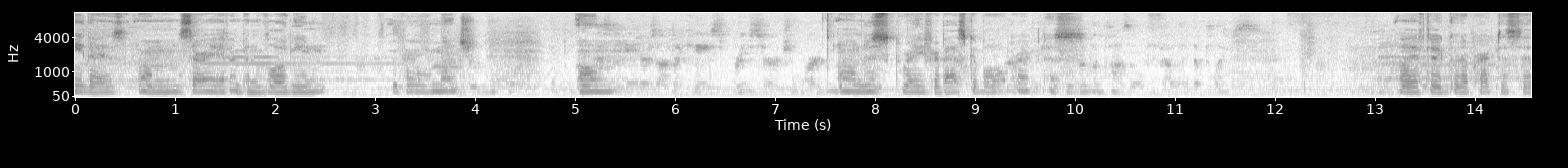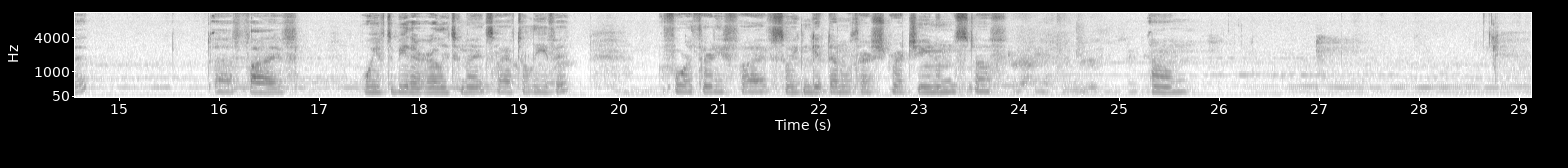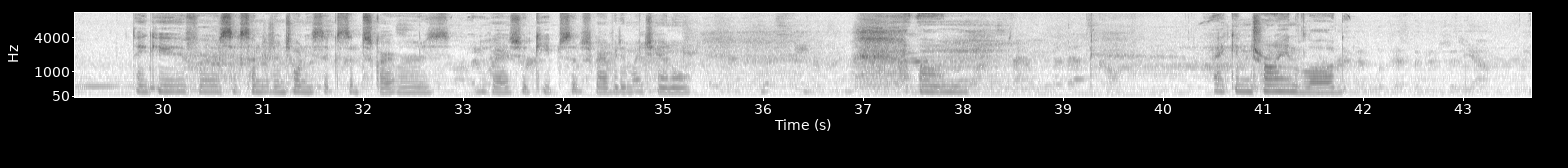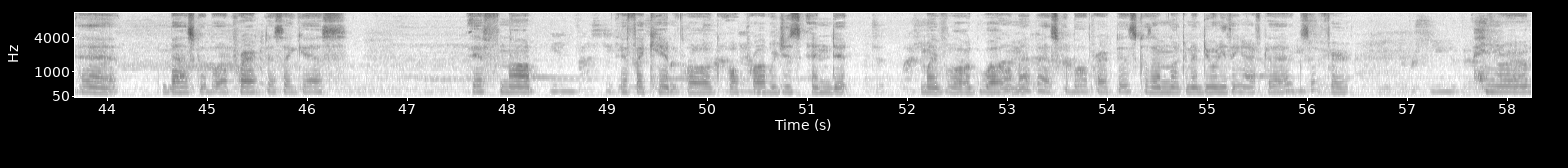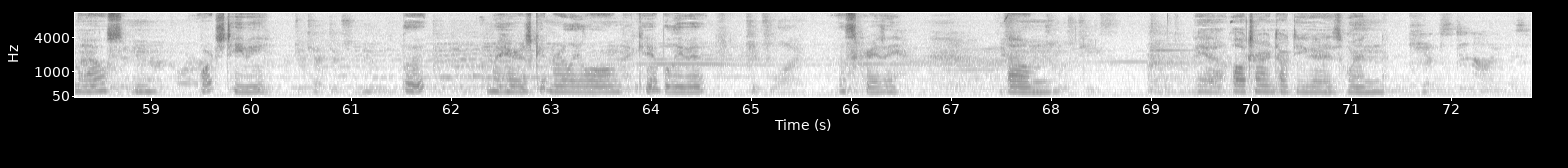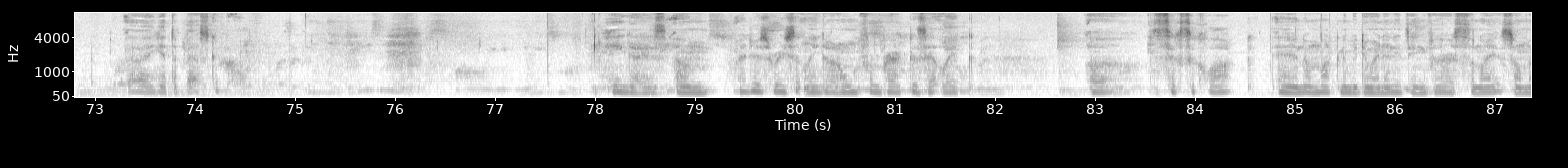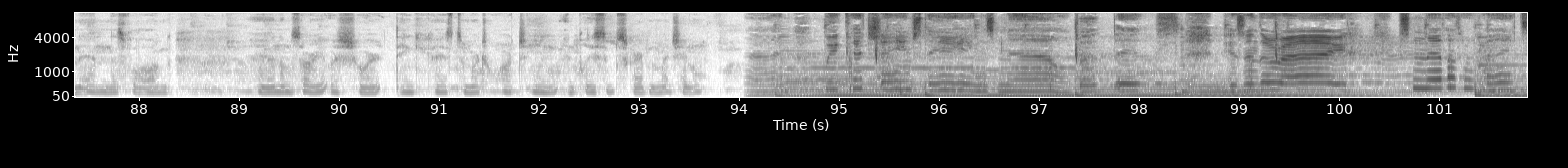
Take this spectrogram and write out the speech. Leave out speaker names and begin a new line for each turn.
Hey guys, um, sorry I haven't been vlogging very much. Um, I'm just ready for basketball practice. I have to go to practice at uh, 5. We have to be there early tonight, so I have to leave at 4.35 so we can get done with our stretching and stuff. Um, thank you for 626 subscribers. You guys should keep subscribing to my channel. Um, I can try and vlog at basketball practice, I guess. If not, if I can't vlog, I'll probably just end it, my vlog, while I'm at basketball practice, because I'm not going to do anything after that except for hang around the house and watch TV. But my hair is getting really long. I can't believe it. That's crazy. Um, yeah, I'll try and talk to you guys when I get the basketball. Hey guys, um, I just recently got home from practice at like uh, 6 o'clock, and I'm not going to be doing anything for the rest of the night, so I'm going to end this vlog. And I'm sorry it was short. Thank you guys so much for watching, and please subscribe to my channel.
We could change things now, but this isn't the right, it's never the right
